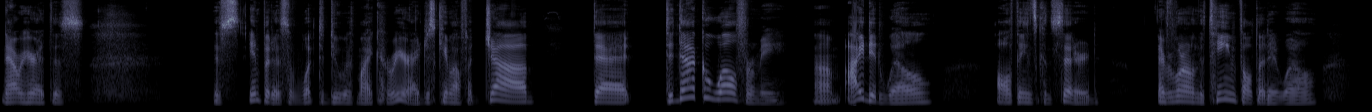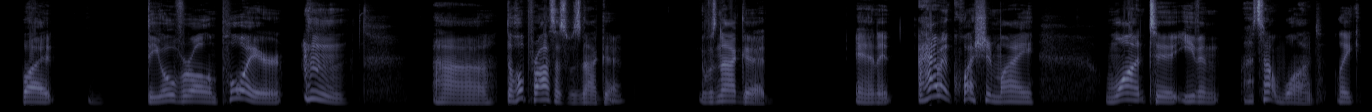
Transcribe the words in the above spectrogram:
Now we're here at this this impetus of what to do with my career. I just came off a job that did not go well for me. Um, I did well, all things considered. Everyone on the team felt I did well, but the overall employer, uh, the whole process was not good. It was not good, and it. I haven't questioned my want to even that's not want. Like,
